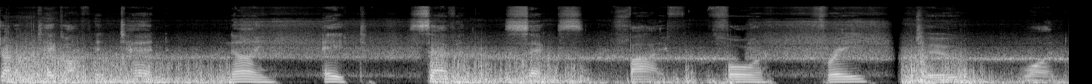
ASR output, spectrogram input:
Shuttle takeoff in 10, 9, 8, 7, 6, 5, 4, 3, 2, 1.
